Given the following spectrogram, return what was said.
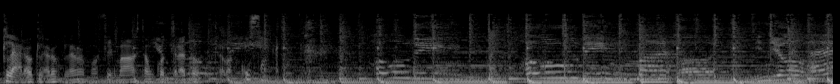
Claro, claro, claro. Hemos firmado hasta un contrato de trabajo. Exacto. holding, holding my heart in your hand.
